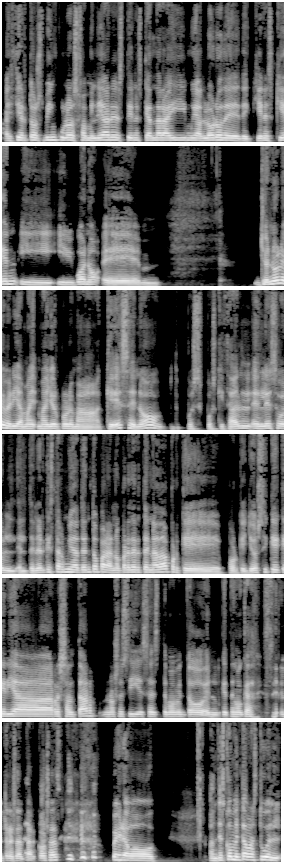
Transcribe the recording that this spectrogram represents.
hay ciertos vínculos familiares, tienes que andar ahí muy al loro de, de quién es quién y, y bueno, eh, yo no le vería mayor problema que ese, ¿no? Pues, pues quizá el, eso, el, tener que estar muy atento para no perderte nada, porque, porque yo sí que quería resaltar, no sé si es este momento en el que tengo que resaltar cosas, pero, Antes comentabas tú el,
